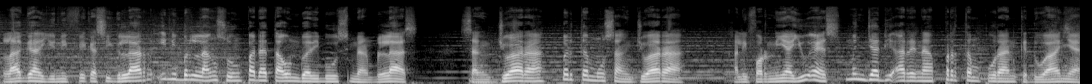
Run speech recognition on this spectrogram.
Laga unifikasi gelar ini berlangsung pada tahun 2019. Sang juara bertemu sang juara. California US menjadi arena pertempuran keduanya.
